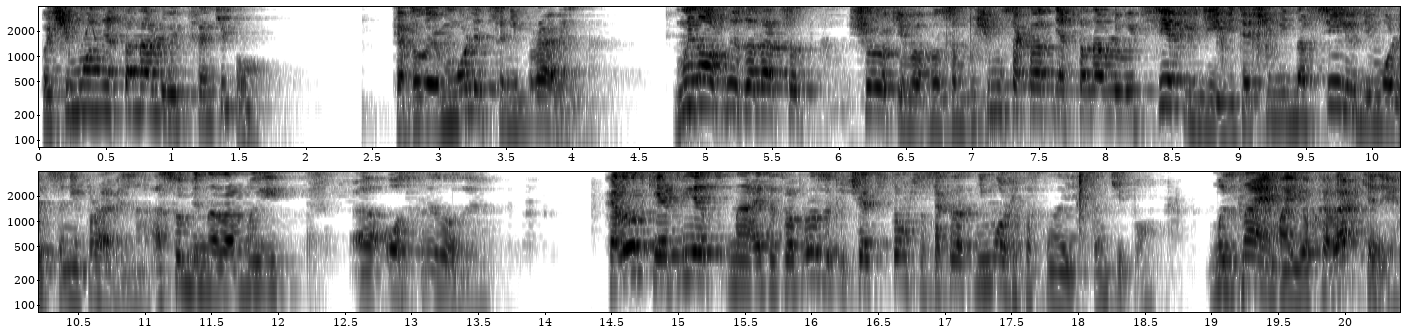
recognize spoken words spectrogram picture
Почему он не останавливает Ксантипу, которая молится неправильно? Мы должны задаться широким вопросом, почему Сократ не останавливает всех людей, ведь, очевидно, все люди молятся неправильно, особенно рабы э, от природы. Короткий ответ на этот вопрос заключается в том, что Сократ не может остановить Ксантипу. Мы знаем о ее характере,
